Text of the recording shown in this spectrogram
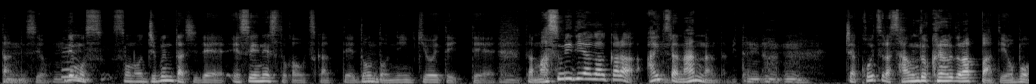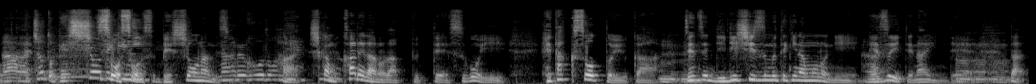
たんですよ。でも、そその自分たちで SNS とかを使ってどんどん人気を得ていって、だからマスメディア側から、あいつら何なんだみたいな。じゃあこいつらサウンドクラウドラッパーって呼ぼうみたいな。ああちょっと別称的に。そうそうです別称なんですよ。なるほどね。はい、しかも彼らのラップってすごい下手くそというか、うんうん。全然リリシズム的なものに根付いてないんで、はいうんうんうん。だから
